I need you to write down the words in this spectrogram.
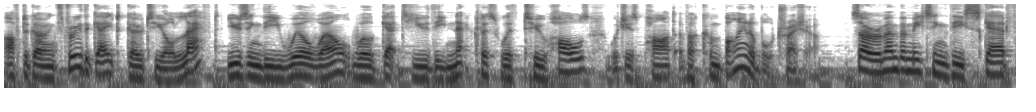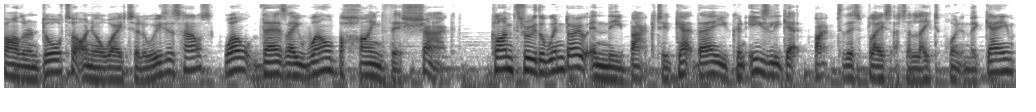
after going through the gate, go to your left. Using the wheel well will get you the necklace with two holes, which is part of a combinable treasure. So remember meeting the scared father and daughter on your way to Luiza's house? Well, there's a well behind this shack. Climb through the window in the back to get there. You can easily get back to this place at a later point in the game.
